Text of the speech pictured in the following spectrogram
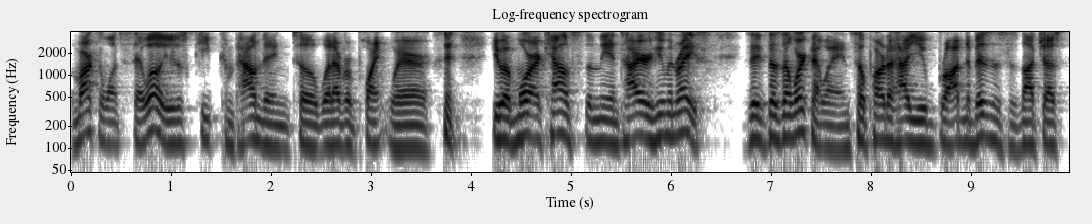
The market wants to say, well, you just keep compounding to whatever point where you have more accounts than the entire human race. It doesn't work that way. And so part of how you broaden a business is not just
